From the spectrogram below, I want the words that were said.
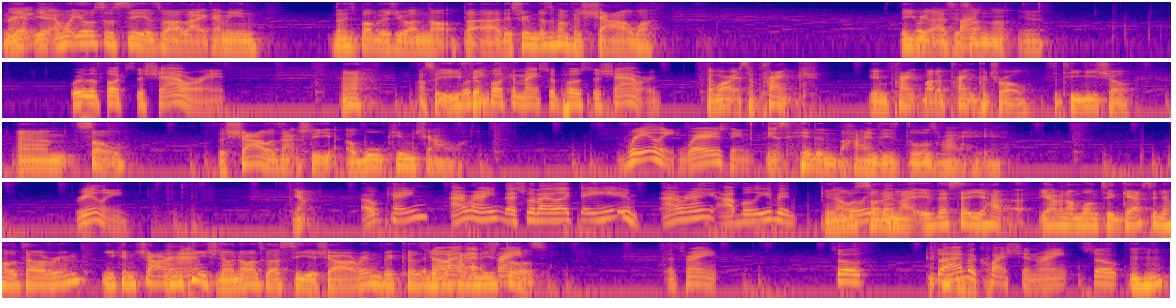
Nice. Yeah, yeah. And what you also see as well, like, I mean, don't bothers you or not, but uh, this room doesn't come for a shower. You realize this or not? Yeah. Where the fuck's the shower at? Ah, that's what you Where think. Where the fuck am I supposed to shower? Don't worry, it's a prank. Being pranked by the Prank Patrol. It's a TV show. Um, so the shower is actually a walk-in shower. Really? Where is it? It's hidden behind these doors right here. Really? Yep. Okay. All right. That's what I like to hear. All right. I believe it. You know, so then like if they say you have you have an unwanted guest in your hotel room, you can shower in Uh-huh. peace. You know, no one's got to see you showering because You are behind That's these right. doors. That's right. So, so I have a question, right? So, Mhm.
